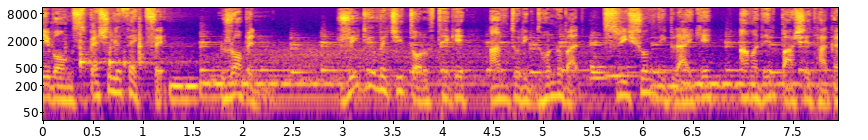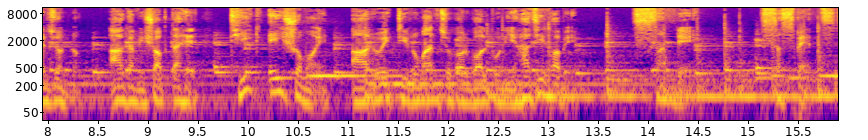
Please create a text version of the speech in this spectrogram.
এবং স্পেশাল এফেক্টসে রবেন। রেডিও মেট্রির তরফ থেকে আন্তরিক ধন্যবাদ শ্রী সন্দীপ রায়কে আমাদের পাশে থাকার জন্য। আগামী সপ্তাহে ঠিক এই সময় আরও একটি রোমাঞ্চকর গল্প নিয়ে হাজির হবে। সানডে সাসপেন্স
